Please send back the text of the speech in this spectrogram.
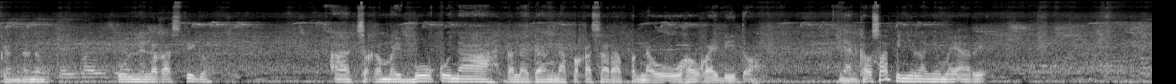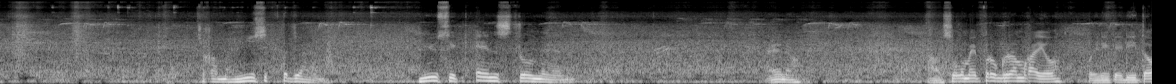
Ganda ng pool nila kastig oh. At saka may buko na talagang napakasarap pag nauuhaw kayo dito. Yan, kausapin niyo lang yung may-ari. Tsaka may music pa dyan. Music instrument. Ayun o. Ah, so kung may program kayo, pwede kayo dito.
